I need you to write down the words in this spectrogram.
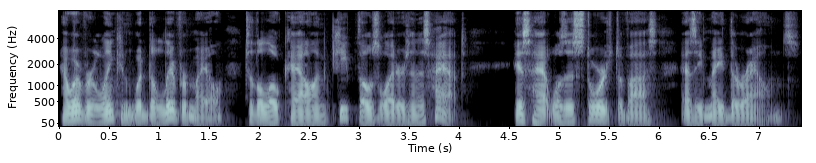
However, Lincoln would deliver mail to the locale and keep those letters in his hat, his hat was his storage device as he made the rounds.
